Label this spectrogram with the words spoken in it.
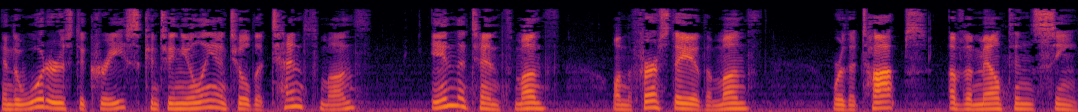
and the waters decrease continually until the tenth month. In the tenth month, on the first day of the month, were the tops of the mountains seen.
